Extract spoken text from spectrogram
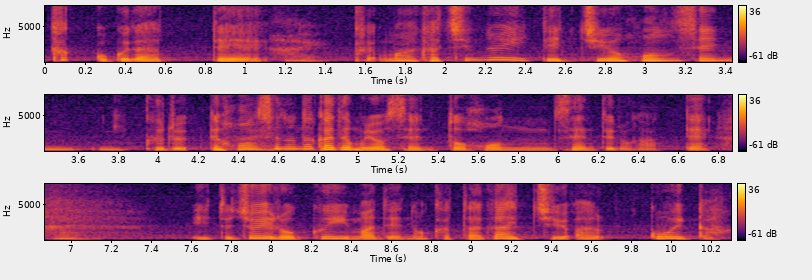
各国であって、はい。かまあ、勝ち抜いて一応本戦に来る。で本戦の中でも予選と本戦っていうのがあって、はい。えっと上位6位までの方が一応あ5位か。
